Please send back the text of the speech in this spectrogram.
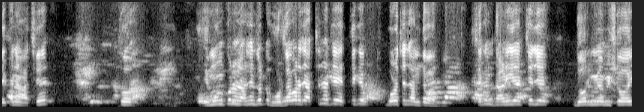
যেখানে আছে, তো এমন কোন রাজনৈতিক দলকে ভরসা করা যাচ্ছে না যে এর থেকে বড় জানতে পারবে। সেখানে দাঁড়িয়ে যাচ্ছে যে ধর্মীয় বিষয়।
